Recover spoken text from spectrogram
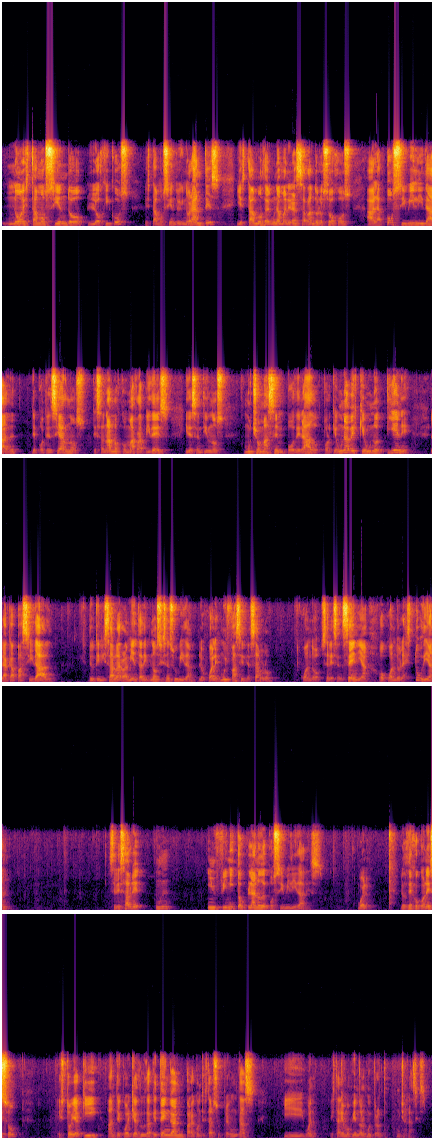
no estamos siendo lógicos, estamos siendo ignorantes y estamos de alguna manera cerrando los ojos a la posibilidad de potenciarnos, de sanarnos con más rapidez y de sentirnos mucho más empoderados, porque una vez que uno tiene la capacidad de utilizar la herramienta de hipnosis en su vida, lo cual es muy fácil de hacerlo, cuando se les enseña o cuando la estudian, se les abre un infinito plano de posibilidades. Bueno, los dejo con eso. Estoy aquí ante cualquier duda que tengan para contestar sus preguntas y bueno, estaremos viéndolos muy pronto. Muchas gracias.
